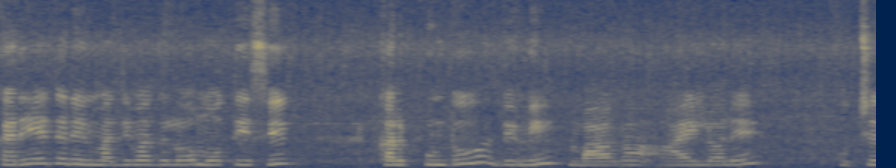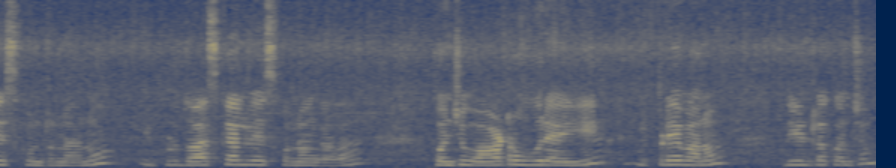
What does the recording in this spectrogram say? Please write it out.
కర్రీ అయితే నేను మధ్య మధ్యలో మూత తీసి కలుపుకుంటూ దీన్ని బాగా ఆయిల్లోనే కుక్ చేసుకుంటున్నాను. ఇప్పుడు దోసకాయలు వేసుకున్నాం కదా కొంచెం వాటర్ ఊరాయి. ఇప్పుడే మనం దీంట్లో కొంచెం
